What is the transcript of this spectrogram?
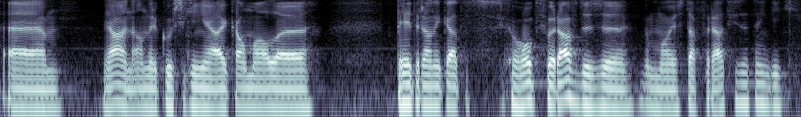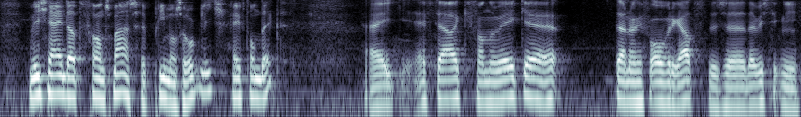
Ehm, ja, en de andere koersen gingen eigenlijk allemaal beter dan ik had gehoopt vooraf. Dus eh, een mooie stap vooruit gezet, denk ik. Wist jij dat Frans Maas eh, Primoz Roglic heeft ontdekt? Hij heeft eigenlijk van de week eh, daar nog even over gehad, dus eh, dat wist ik niet.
